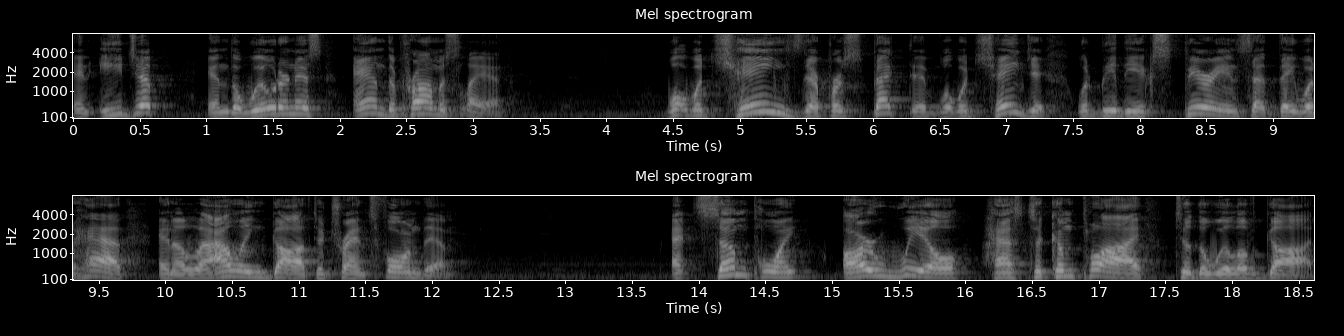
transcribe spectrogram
in Egypt, in the wilderness, and the promised land. What would change their perspective, what would change it, would be the experience that they would have in allowing God to transform them. At some point, our will has to comply to the will of God.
